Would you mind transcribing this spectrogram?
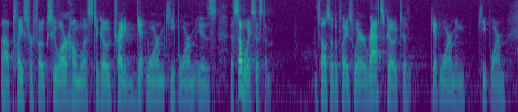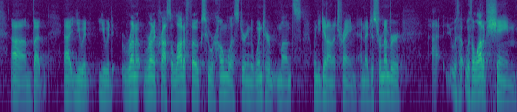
uh, place for folks who are homeless to go try to get warm, keep warm, is the subway system. It's also the place where rats go to get warm and keep warm. Um, but uh, you would, you would run, run across a lot of folks who were homeless during the winter months when you get on a train. And I just remember uh, with, with a lot of shame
